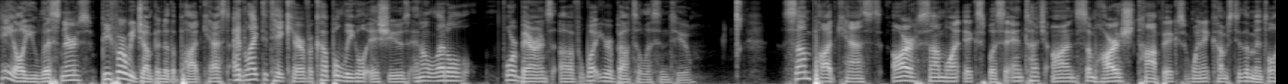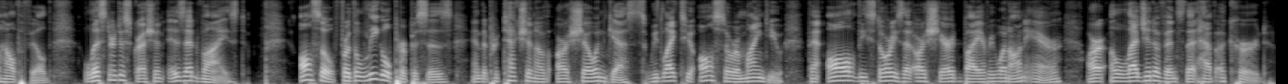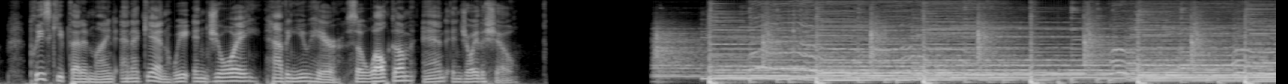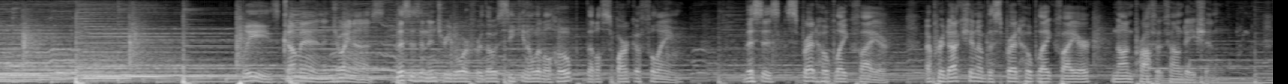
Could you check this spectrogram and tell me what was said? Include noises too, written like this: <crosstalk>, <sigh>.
Hey, all you listeners. Before we jump into the podcast, I'd like to take care of a couple legal issues and a little forbearance of what you're about to listen to. Some podcasts are somewhat explicit and touch on some harsh topics when it comes to the mental health field. Listener discretion is advised. Also, for the legal purposes and the protection of our show and guests, we'd like to also remind you that all the stories that are shared by everyone on air are alleged events that have occurred. Please keep that in mind. And again, we enjoy having you here. So, welcome and enjoy the show. Come in and join us. This is an entry door for those seeking a little hope that'll spark a flame. This is Spread Hope Like Fire, a production of the Spread Hope Like Fire Nonprofit Foundation.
